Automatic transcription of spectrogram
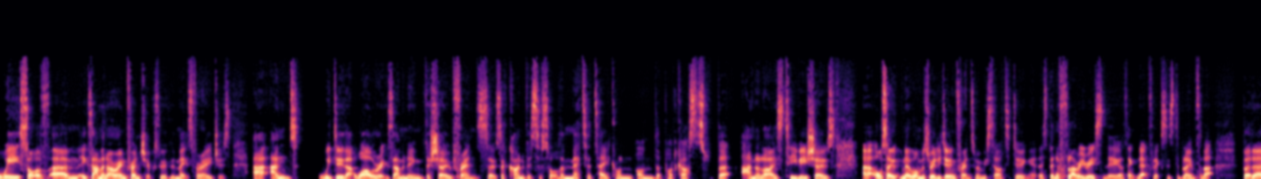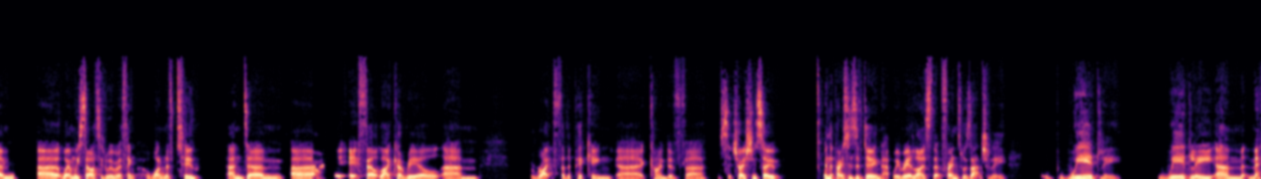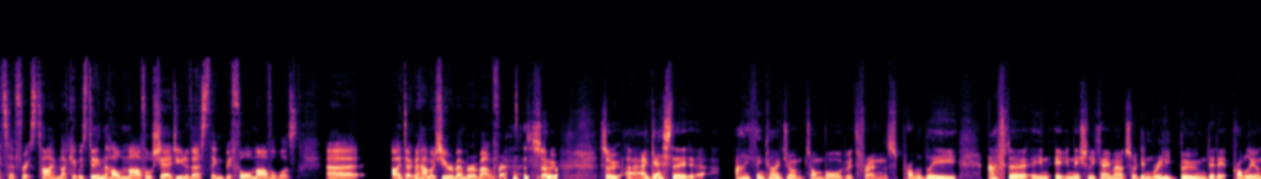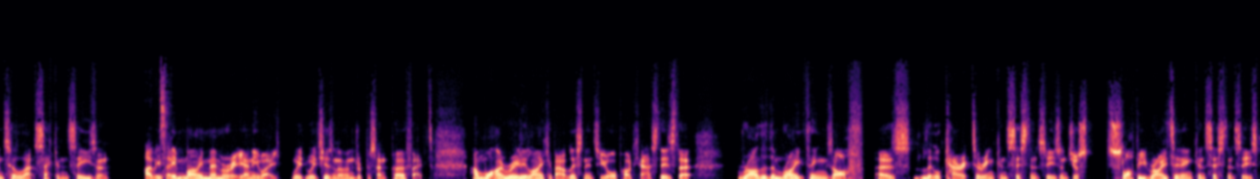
we sort of um, examine our own friendships. we've been mates for ages, uh, and we do that while we're examining the show Friends. So it's a kind of it's a sort of a meta take on on the podcasts that analyze TV shows. Uh, also, no one was really doing Friends when we started doing it. There's been a flurry recently. I think Netflix is to blame for that. But um, uh, when we started, we were I think one of two, and um, oh, uh, wow. it, it, felt like a real. Um, ripe for the picking uh, kind of uh, situation. So, in the process of doing that, we realized that Friends was actually weirdly weirdly um, meta for its time. Like it was doing the whole Marvel shared universe thing before Marvel was. Uh, I don't know how much you remember about Friends. so, so I guess the. I think I jumped on board with Friends probably after it initially came out. So it didn't really boom, did it? Probably until that second season. I would say, in my memory, anyway, which, which isn't hundred percent perfect. And what I really like about listening to your podcast is that rather than write things off as little character inconsistencies and just sloppy writing inconsistencies,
